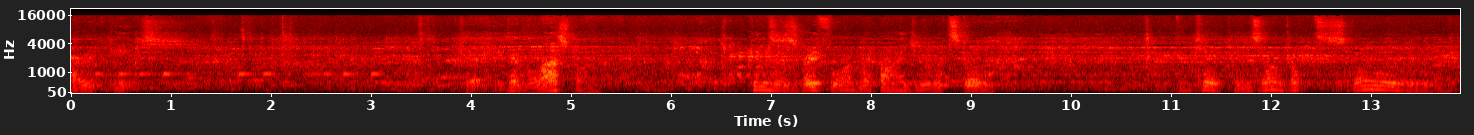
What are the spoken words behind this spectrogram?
Pirate Gate. Okay, I the last one. Pins is grateful. I'm right behind you. Let's go. Okay, Pinzo, let's go.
